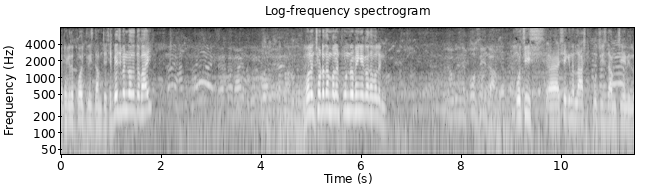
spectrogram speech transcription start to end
এটা কিন্তু পঁয়ত্রিশ দাম চাইছে। বেচবেন কত তো ভাই? বলেন, ছোট দাম বলেন, পনেরো ভেঙে কথা বলেন। পঁচিশ সে কিন্তু লাস্ট পঁচিশ দাম চেয়ে নিল।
